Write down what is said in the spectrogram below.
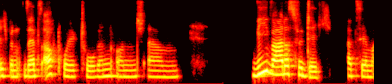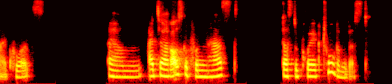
ich bin selbst auch Projektorin und ähm, wie war das für dich? Erzähl mal kurz. Ähm, als du herausgefunden hast, dass du Projektorin bist.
